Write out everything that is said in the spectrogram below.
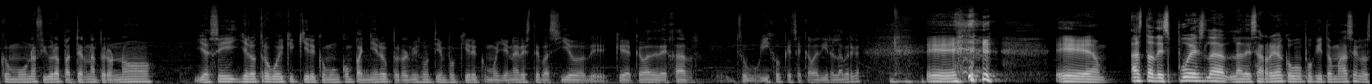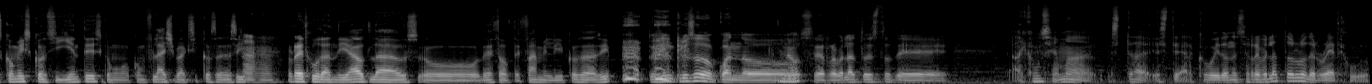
como una figura paterna, pero no. Y así, y el otro güey que quiere como un compañero, pero al mismo tiempo quiere como llenar este vacío de que acaba de dejar su hijo que se acaba de ir a la verga. Eh, eh, hasta después la, la desarrollan como un poquito más en los cómics consiguientes, como con flashbacks y cosas así. Ajá. Red Hood and the Outlaws o Death of the Family, cosas así. Pues incluso cuando ¿No? se revela todo esto de. Ay, ¿cómo se llama esta, este arco, güey? Donde se revela todo lo de Red Hood.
